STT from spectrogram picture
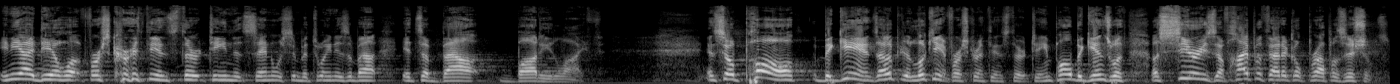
Any idea what 1 Corinthians 13 that's sandwiched in between is about? It's about body life. And so Paul begins, I hope you're looking at 1 Corinthians 13. Paul begins with a series of hypothetical propositions.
